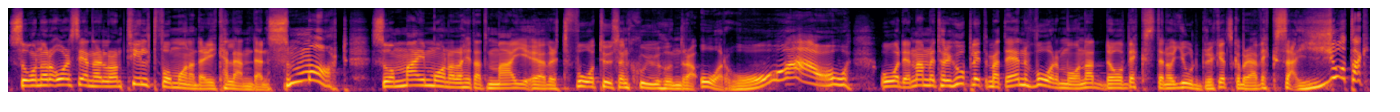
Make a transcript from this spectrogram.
Så några år senare lade de till två månader i kalendern. Smart! Så maj månad har hetat maj i över 2700 år. Wow! Och det namnet hör ihop lite med att det är en vårmånad då växten och jordbruket ska börja växa. Ja tack!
